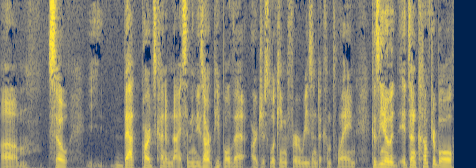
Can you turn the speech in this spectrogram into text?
Um, so that part's kind of nice. I mean, these aren't people that are just looking for a reason to complain because you know it, it's uncomfortable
